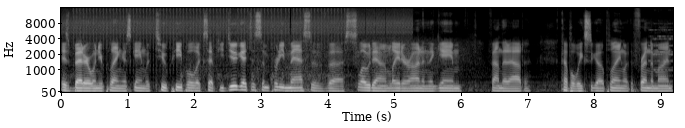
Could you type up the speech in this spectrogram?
is better when you're playing this game with two people, except you do get to some pretty massive uh, slowdown later on in the game. Found that out a couple weeks ago playing with a friend of mine.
